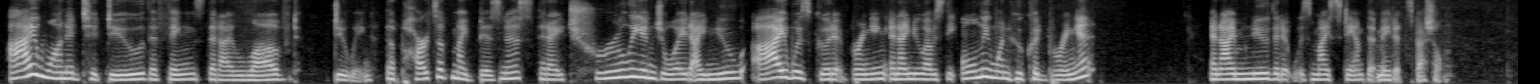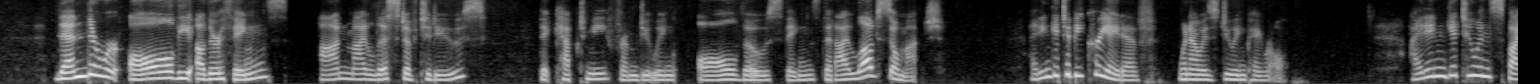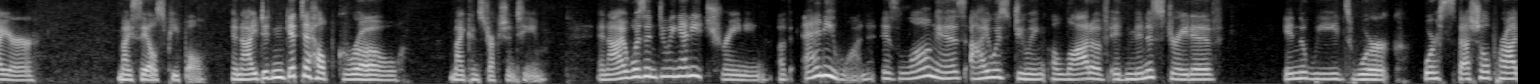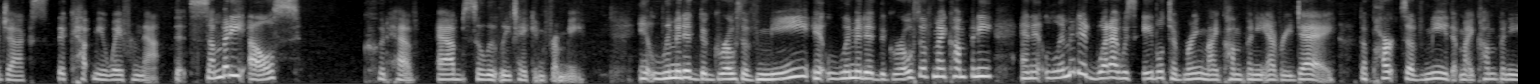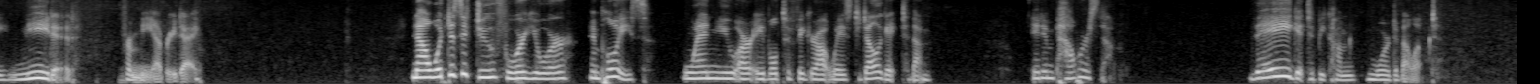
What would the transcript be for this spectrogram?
I wanted to do the things that I loved doing, the parts of my business that I truly enjoyed. I knew I was good at bringing, and I knew I was the only one who could bring it. And I knew that it was my stamp that made it special. Then there were all the other things on my list of to dos that kept me from doing all those things that I love so much. I didn't get to be creative when I was doing payroll. I didn't get to inspire my salespeople, and I didn't get to help grow my construction team. And I wasn't doing any training of anyone as long as I was doing a lot of administrative, in the weeds work or special projects that kept me away from that, that somebody else could have absolutely taken from me. It limited the growth of me, it limited the growth of my company, and it limited what I was able to bring my company every day, the parts of me that my company needed from me every day. Now, what does it do for your employees when you are able to figure out ways to delegate to them? It empowers them. They get to become more developed.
